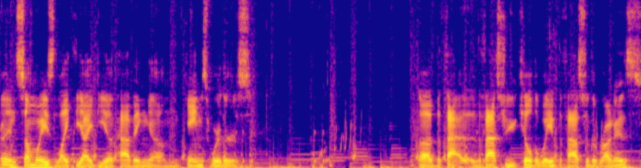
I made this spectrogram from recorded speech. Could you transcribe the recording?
in some ways, like the idea of having um, games where there's uh, the fa the faster you kill the wave, the faster the run is.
